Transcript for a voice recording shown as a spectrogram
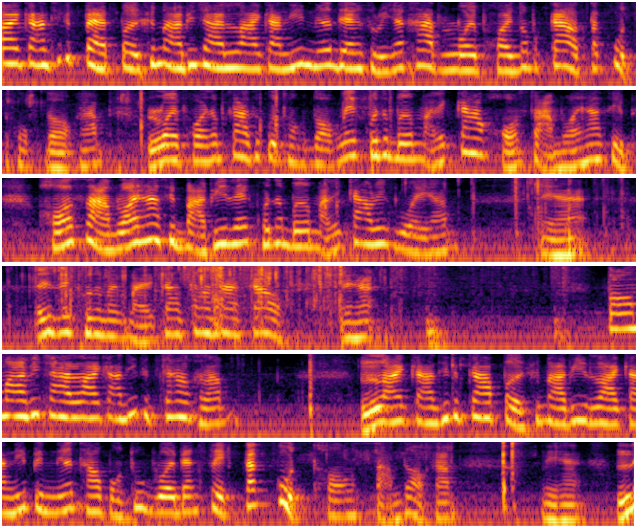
รายการที่ 18 เปิดขึ้นมาพี่ชายรายการนี้เนื้อแดงสุริยคาตโรยพลอยนพเก้าตะกุด 6 ดอกครับโรยพลอยนพเก้าตะกุด 6 ดอกเลขโค้ดเบอร์หมายเลข9ขอ 350 ขอ 350 บาทพี่เลขโค้ดเบอร์หมายเลข9เลขรวยครับนี่ฮะเอ้ยเลขโค้ดเบอร์หมายเลข9 9หน้า9นะฮะต่อมาพี่ชายรายการที่ 19 ครับรายการที่ 19 เปิดขึ้นมาพี่รายการนี้เป็นเนื้อเทาผงทูบโรยแบงค์เสกตะกุดทอง 3 ดอกครับ นี่ฮะเล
